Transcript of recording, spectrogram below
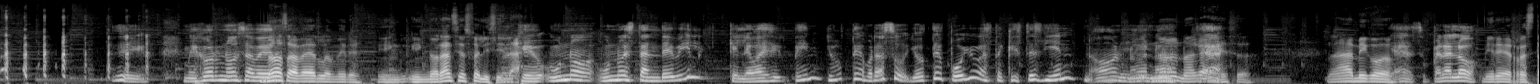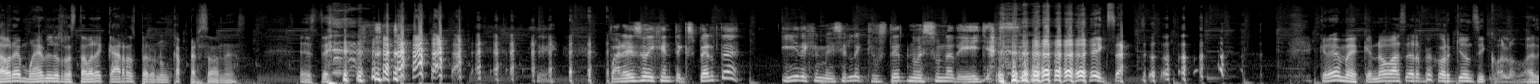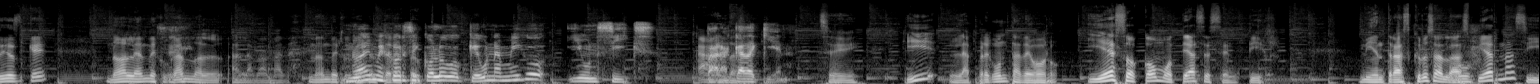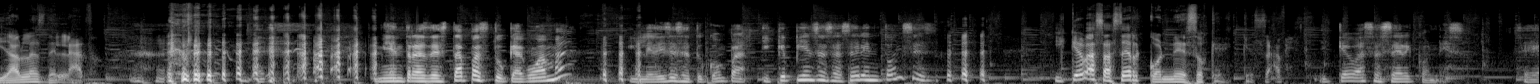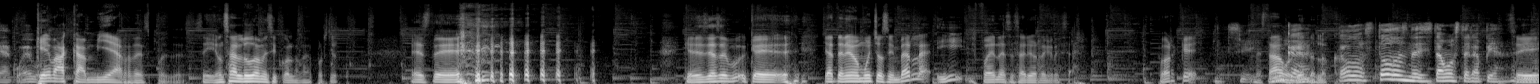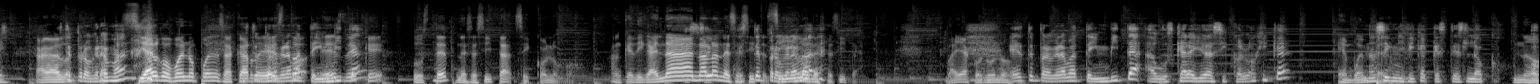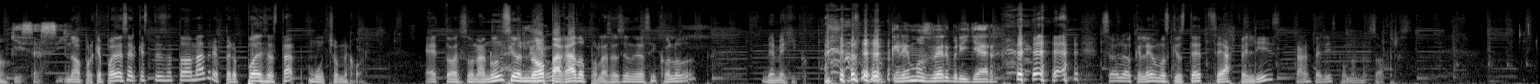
sí, mejor no saber. No saberlo, mire. Ignorancia es felicidad. Porque uno, uno es tan débil que le va a decir, ven, yo te abrazo, yo te apoyo hasta que estés bien. No, no, no. No, no haga eso. No, amigo. Ya, supéralo. Mire, restaure muebles, restaure carros, pero nunca personas. Este. Para eso hay gente experta y déjeme decirle que usted no es una de ellas. Exacto. Créeme que no va a ser mejor que un psicólogo. Así es que no le ande jugando a la mamada. No, hay mejor psicólogo que un amigo y un six. para cada quien. Sí. Y la pregunta de oro. ¿Y eso cómo te hace sentir? Mientras cruzas las piernas y hablas de lado. Mientras destapas tu caguama y le dices a tu compa, ¿y qué piensas hacer entonces? ¿Y qué vas a hacer con eso que, sabes? ¿Y qué vas a hacer con eso? Sí, a huevo. ¿Qué va a cambiar después de eso? Sí, un saludo a mi psicóloga, por cierto. Este. que desde hace. que ya tenemos mucho sin verla y fue necesario regresar. Porque me estaba volviendo loco. Todos, todos necesitamos terapia. Sí, Este programa. Si algo bueno pueden sacar este de esto, te invita? es que usted necesita psicólogo. Aunque diga, no, no lo necesita. Este programa sí lo necesita. Vaya con uno. Este programa te invita a buscar ayuda psicológica. En buen no significa que estés loco. No. O quizás sí. No, porque puede ser que estés a toda madre, pero puedes estar mucho mejor. Esto es un anuncio ah, no pagado por la Asociación de Psicólogos de México. Lo queremos ver brillar. Solo queremos que usted sea feliz, tan feliz como nosotros.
